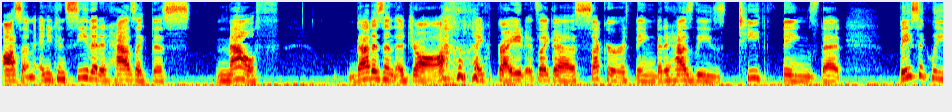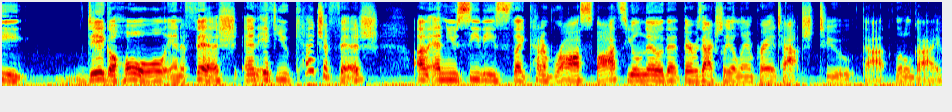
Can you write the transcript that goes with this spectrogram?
Awesome. And you can see that it has like this mouth. That isn't a jaw, like, right? It's like a sucker thing, but it has these teeth things that basically dig a hole in a fish. And if you catch a fish, um, and you see these like kind of raw spots, you'll know that there was actually a lamprey attached to that little guy.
